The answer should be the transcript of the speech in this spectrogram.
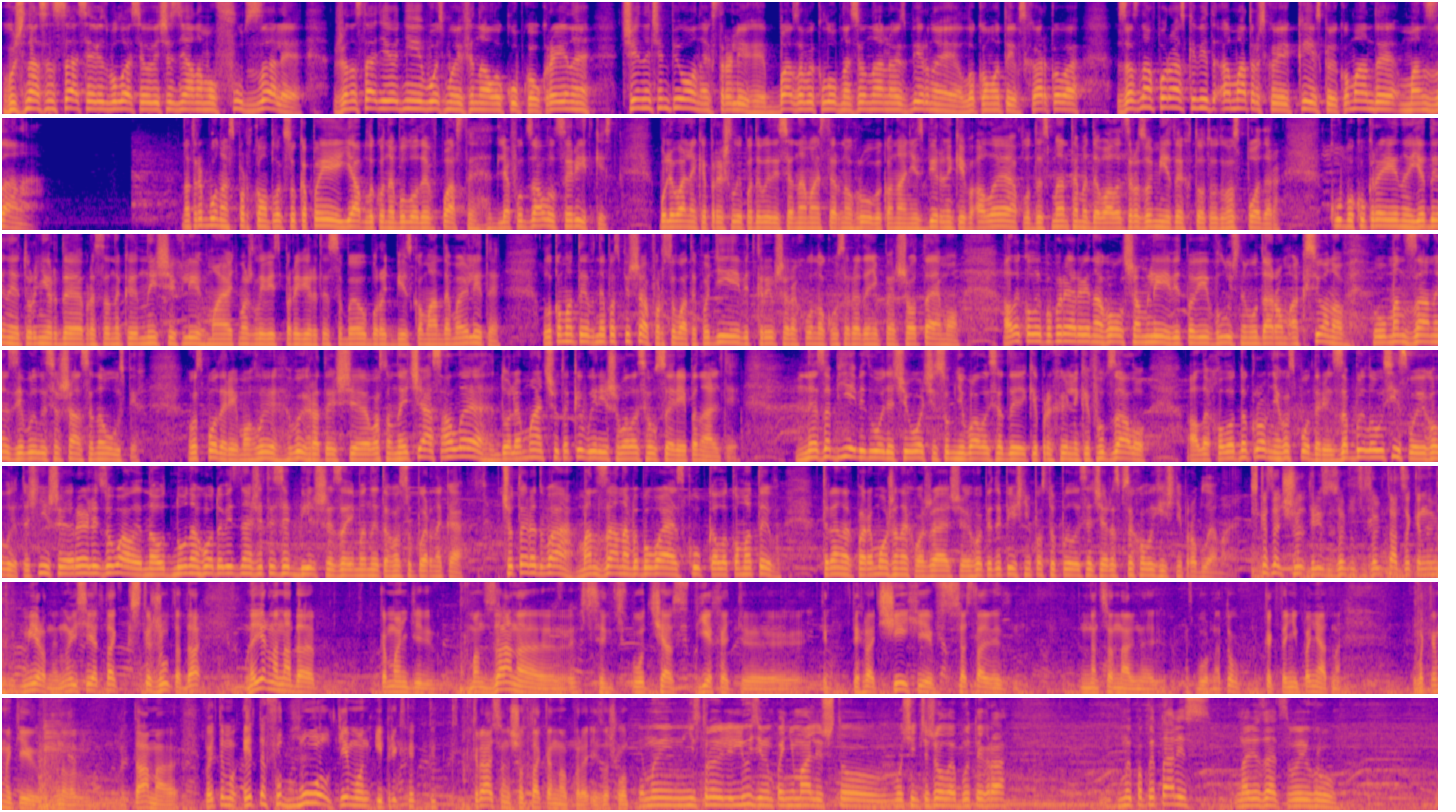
Гучна сенсація відбулася у вітчизняному футзалі. Вже на стадії однієї восьмої фіналу Кубка України чинний чемпіон екстраліги, базовий клуб національної збірної Локомотив з Харкова зазнав поразки від аматорської київської команди Манзана. На трибунах спорткомплексу КПІ яблуко не було де впасти. Для футзалу це рідкість. Болівальники прийшли подивитися на майстерну гру у виконанні збірників, але аплодисментами давали зрозуміти, хто тут господар. Кубок України єдиний турнір, де представники нижчих ліг мають можливість перевірити себе у боротьбі з командами еліти. Локомотив не поспішав форсувати події, відкривши рахунок у середині першого тайму. Але коли по перерві на гол Шамлі відповів влучним ударом Аксьонов, у Манзани з'явилися шанси на успіх. Господарі могли виграти ще в основний час, але доля матчу таки вирішувалася у серії пенальті. Не заб'є, відводячи очі, сумнівалися деякі прихильники футзалу. Але холоднокровні господарі забили усі свої голи. Точніше, реалізували на одну нагоду відзначитися більше за іменитого суперника. 4-2. Манзана вибуває з кубка локомотив. Тренер переможених вважає, що його підопічні поступилися через психологічні проблеми. Сказать, что результат закономерный, но если я так скажу, тогда, наверное, надо команде Манзана э, вот сейчас ехать, э, играть в Чехии в составе национальной сборной, а то как-то непонятно. Локомотив ну, там. а- Поэтому это футбол, тем он и прекрасен, что так оно произошло. Мы не строили иллюзий, мы понимали, что очень тяжелая будет игра. Мы попытались навязать свою игру.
